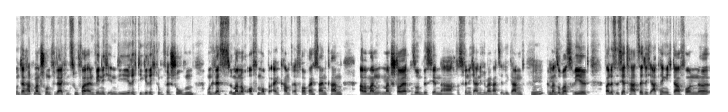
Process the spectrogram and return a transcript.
Und dann hat man schon vielleicht den Zufall ein wenig in die richtige Richtung verschoben und lässt es immer noch offen, ob ein Kampf erfolgreich sein kann, aber man, man steuert so ein bisschen nach. Das finde ich eigentlich immer ganz elegant Mhm. wenn man sowas wählt, weil es ist ja tatsächlich abhängig davon, ne,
